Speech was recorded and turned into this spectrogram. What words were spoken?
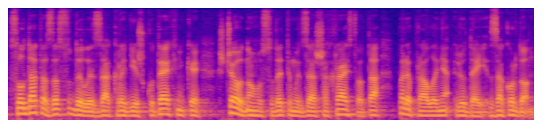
Солдата засудили за крадіжку техніки. Ще одного судитимуть за шахрайство та переправлення людей за кордон.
